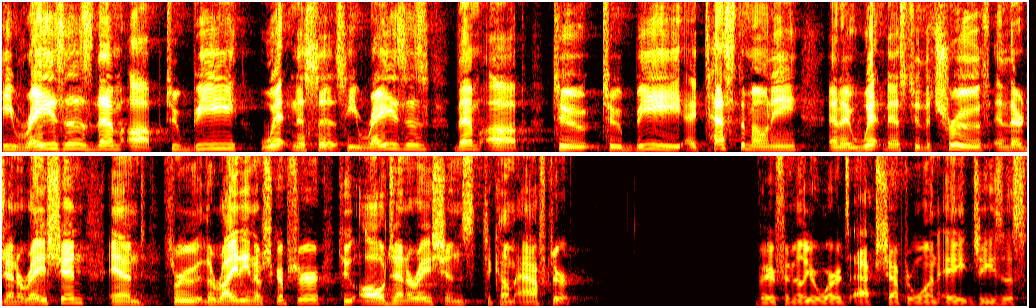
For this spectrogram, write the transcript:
He raises them up to be witnesses. He raises them up to, to be a testimony and a witness to the truth in their generation and through the writing of Scripture to all generations to come after. Very familiar words, Acts chapter 1 8, Jesus.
